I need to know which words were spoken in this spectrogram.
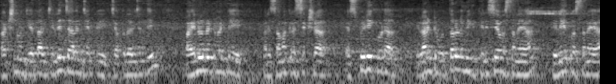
తక్షణం జీతాలు చెల్లించాలని చెప్పి చెప్పదలిచింది. పైన ఉన్నటువంటి మరి సమగ్ర శిక్ష ఎస్పీడి కూడా ఇలాంటి ఉత్తర్వులు మీకు తెలిసే వస్తున్నాయా? తెలియక వస్తున్నాయా?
